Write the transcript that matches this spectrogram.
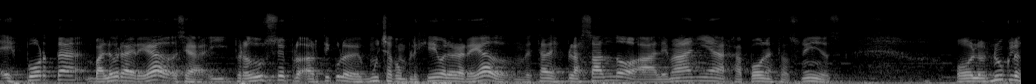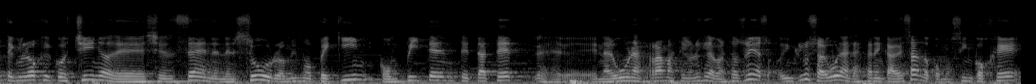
exporta valor agregado, o sea, y produce pro- artículos de mucha complejidad y valor agregado, donde está desplazando a Alemania, a Japón, a Estados Unidos. O los núcleos tecnológicos chinos de Shenzhen en el sur, o mismo Pekín, compiten tete a tete eh, en algunas ramas tecnológicas con Estados Unidos, o incluso algunas la están encabezando, como 5G,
